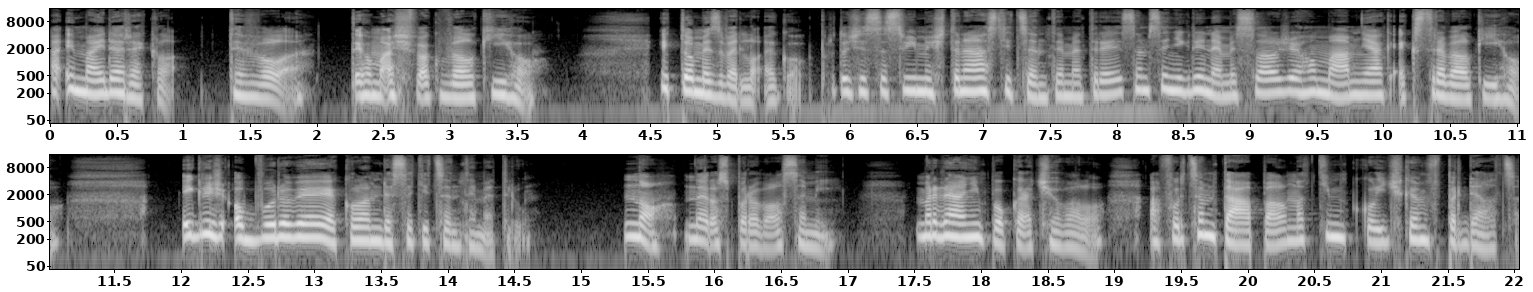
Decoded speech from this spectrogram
a i Majda řekla, ty vole, ty ho máš fakt velkýho. I to mi zvedlo ego, protože se svými 14 cm jsem si nikdy nemyslel, že ho mám nějak extra velkýho. I když obvodově je kolem 10 cm. No, nerozporoval jsem jí. Mrdání pokračovalo a furt jsem tápal nad tím kolíčkem v prdelce.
